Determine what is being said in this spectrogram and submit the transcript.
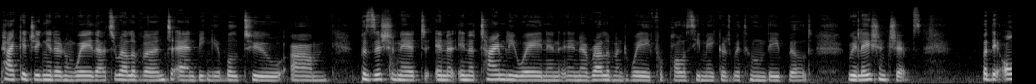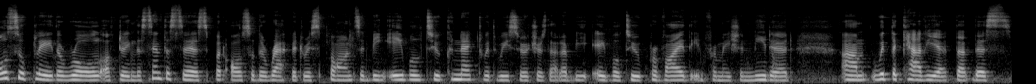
packaging it in a way that's relevant, and being able to um, position it in a, in a timely way and in, in a relevant way for policymakers with whom they've built relationships. But they also play the role of doing the synthesis, but also the rapid response and being able to connect with researchers that are be able to provide the information needed, um, with the caveat that this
